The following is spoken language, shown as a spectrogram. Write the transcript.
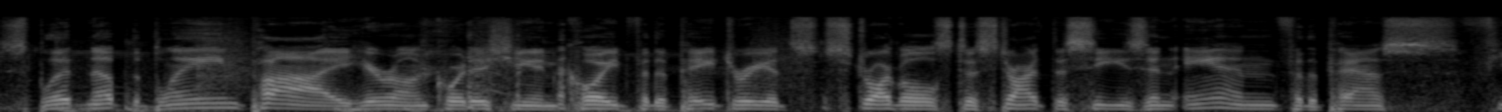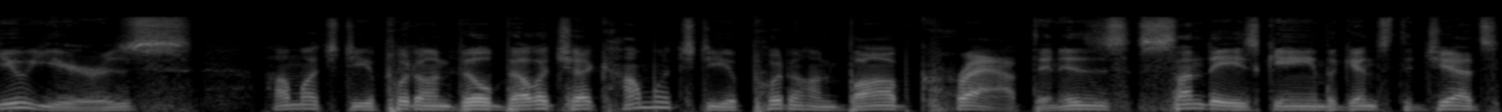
Splitting up the blame pie here on Cordischi and Coit for the Patriots' struggles to start the season and for the past few years. How much do you put on Bill Belichick? How much do you put on Bob Kraft in his Sunday's game against the Jets?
